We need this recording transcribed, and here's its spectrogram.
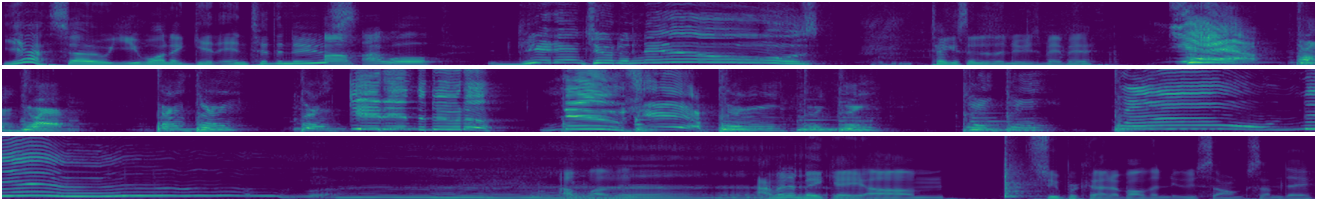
Yeah. So you want to get into the news? Um, I will get into the news. Take us into the news, baby. Yeah, boom, boom, boom, boom, boom. Get into the news. Yeah, boom, boom, boom, boom, boom, boom. News. I love it. I'm gonna make a um supercut of all the news songs someday.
